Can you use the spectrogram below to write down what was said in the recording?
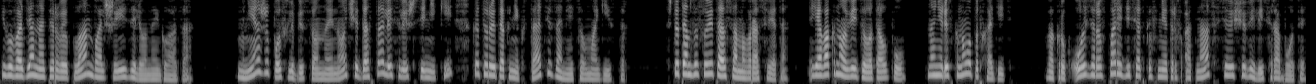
и выводя на первый план большие зеленые глаза. Мне же после бессонной ночи достались лишь синяки, которые так не кстати заметил магистр. Что там за суета с самого рассвета? Я в окно видела толпу, но не рискнула подходить. Вокруг озера в паре десятков метров от нас все еще велись работы.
